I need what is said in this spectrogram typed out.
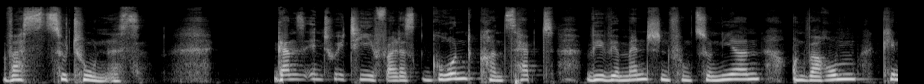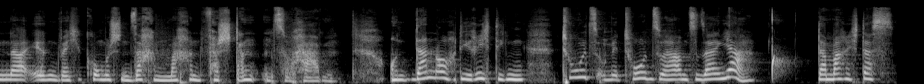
was zu tun ist ganz intuitiv, weil das Grundkonzept, wie wir Menschen funktionieren und warum Kinder irgendwelche komischen Sachen machen, verstanden zu haben. Und dann auch die richtigen Tools und Methoden zu haben, zu sagen, ja, da mache ich das.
